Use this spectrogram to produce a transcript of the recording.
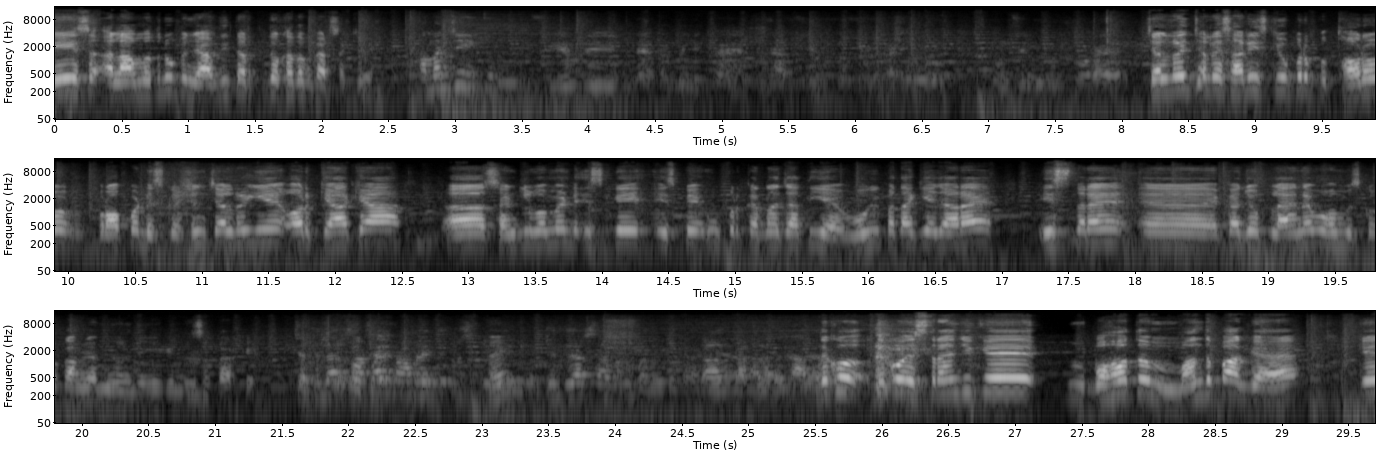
ਇਸ ਅਲਾਮਤ ਨੂੰ ਪੰਜਾਬ ਦੀ ਧਰਤੀ ਤੋਂ ਖਤਮ ਕਰ ਸਕੀਏ अमन जी सीएम ने लेटर भी लिखा है पंजाब सीएम को रिगार्डिंग उनसे भी कुछ हो रहा है चल रही चल रही सारी इसके ऊपर थॉरो प्रॉपर डिस्कशन चल रही है और क्या क्या सेंट्रल गवर्नमेंट इसके इस पे ऊपर करना चाहती है वो भी पता किया जा रहा है इस तरह अ, का जो प्लान है वो हम इसको कामयाब नहीं होने देंगे केंद्र सरकार के ਜਥੇਦਾਰ ਸਾਹਿਬ ਦੇ ਮਾਮਲੇ ਤੇ ਤੁਸੀਂ ਹੈਂ? ਜਥੇਦਾਰ ਸਾਹਿਬ ਨੂੰ ਬਦਲ ਕੇ ਕਰਾਂਗੇ ਦੇਖੋ ਦੇਖੋ ਇਸ ਤਰ੍ਹਾਂ ਜੀ ਕਿ ਬਹੁਤ ਮੰਦਭਾਗਾ ਹੈ ਕਿ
